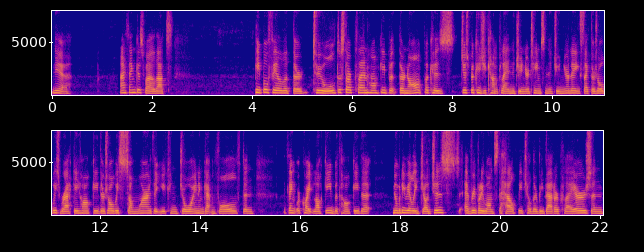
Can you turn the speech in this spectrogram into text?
Yeah, I think as well that's people feel that they're too old to start playing hockey, but they're not because just because you can't play in the junior teams in the junior leagues, like there's always recce hockey, there's always somewhere that you can join and get involved. And I think we're quite lucky with hockey that nobody really judges. Everybody wants to help each other be better players. And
